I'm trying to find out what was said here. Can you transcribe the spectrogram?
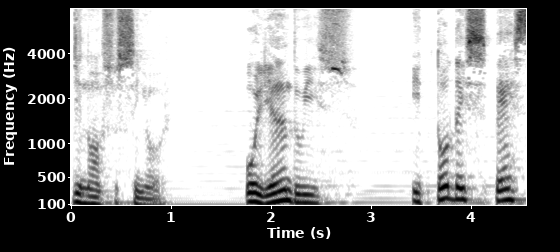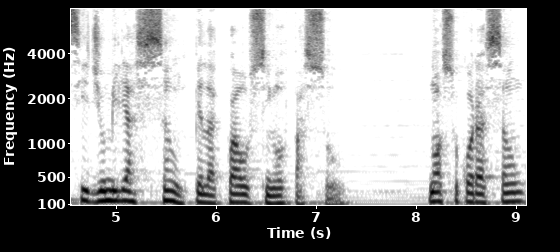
de nosso Senhor. Olhando isso e toda espécie de humilhação pela qual o Senhor passou, nosso coração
